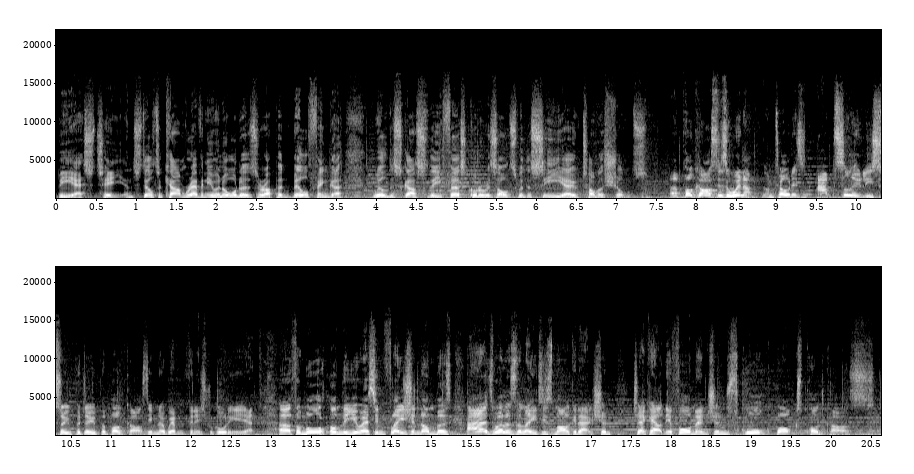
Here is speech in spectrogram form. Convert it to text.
BST. And still to come, revenue and orders are up at Bilfinger. We'll discuss the first quarter results with the CEO Thomas Schulz. A podcast is a winner. I'm told it's an absolutely super duper podcast, even though we haven't finished recording it yet. Uh, for more on the US inflation numbers, as well as the latest market action, check out the aforementioned Squawk Box podcast.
